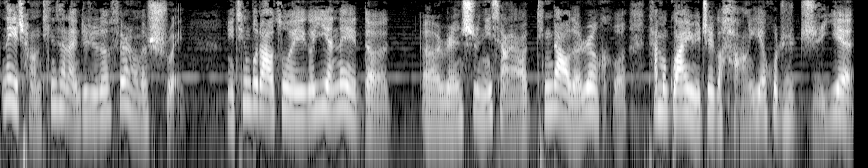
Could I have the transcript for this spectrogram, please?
那。场听下来你就觉得非常的水，你听不到作为一个业内的呃人士你想要听到的任何他们关于这个行业或者是职业，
